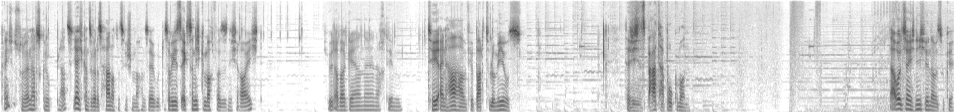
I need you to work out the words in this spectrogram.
Kann ich das tun? Hat es genug Platz? Ja, ich kann sogar das Haar noch dazwischen machen. Sehr gut. Das habe ich jetzt extra nicht gemacht, weil es nicht reicht. Ich würde aber gerne nach dem T ein Haar haben für Bartholomäus. Das ist natürlich das Bartha-Pokémon. Da wollte ich eigentlich nicht hin, aber ist okay.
